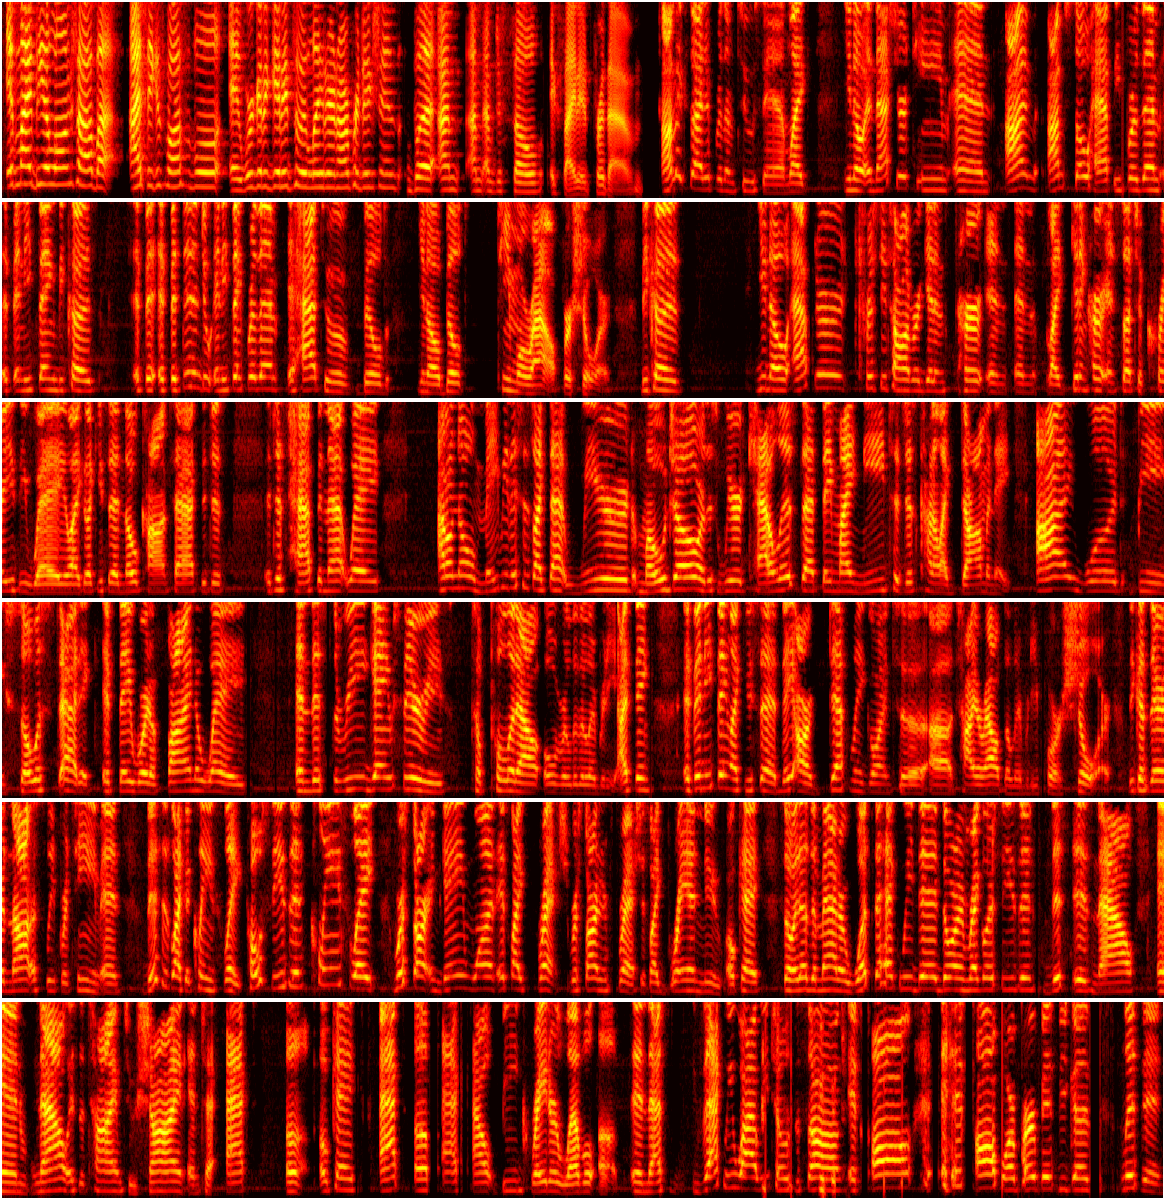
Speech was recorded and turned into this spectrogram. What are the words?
It might be a long shot, but I think it's possible, and we're gonna get into it later in our predictions. But I'm I'm I'm just so excited for them. I'm excited for them too, Sam. Like, you know, and that's your team, and I'm I'm so happy for them. If anything, because if it if it didn't do anything for them, it had to have built you know built team morale for sure. Because you know, after Kristi Toliver getting hurt and and like getting hurt in such a crazy way, like like you said, no contact. It just it just happened that way. I don't know, maybe this is like that weird mojo or this weird catalyst that they might need to just kind of like dominate. I would be so ecstatic if they were to find a way in this three game series to pull it out over the Liberty. I think, if anything, like you said, they are definitely going to uh, tire out the Liberty for sure because they're not a sleeper team. And this is like a clean slate. Postseason, clean slate. We're starting game one. It's like fresh. We're starting fresh. It's like brand new. Okay. So it doesn't matter what the heck we did during regular season. This is now. And now is the time to shine and to act up. Okay. Act up, act out, be greater, level up. And that's exactly why we chose the song. It's all it's all for a purpose because listen,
